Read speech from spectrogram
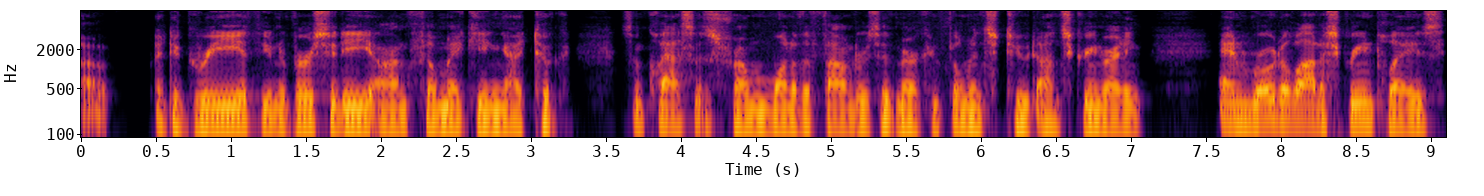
a, degree at the university on filmmaking. I took some classes from one of the founders of the American Film Institute on screenwriting and wrote a lot of screenplays,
